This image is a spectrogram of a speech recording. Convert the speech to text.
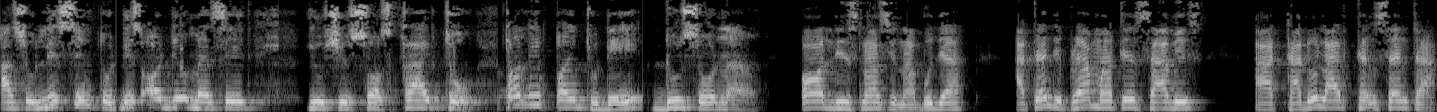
As you listen to this audio message, you should subscribe to Turning Point Today. Do so now. All listeners in Abuja, attend the prayer mountain service at Kado Life Center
